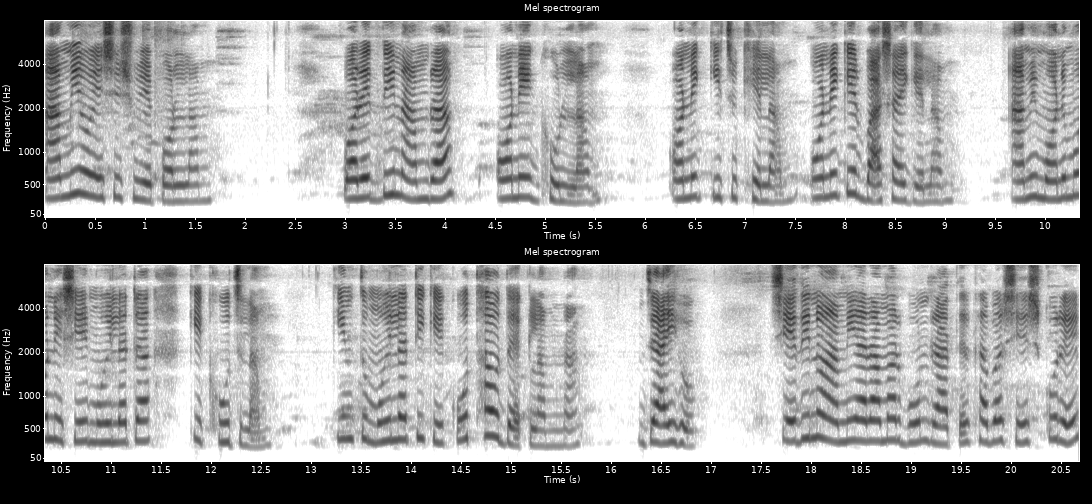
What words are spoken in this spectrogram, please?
আমিও এসে শুয়ে পড়লাম। পরের দিন আমরা অনেক ঘুরলাম, অনেক কিছু খেলাম, অনেকের বাসায় গেলাম। আমি মনে মনে সেই মহিলাটাকে খুঁজলাম, কিন্তু মহিলাটিকে কোথাও দেখলাম না। যাই হোক, সেদিনও আমি আর আমার বোন রাতের খাবার শেষ করে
